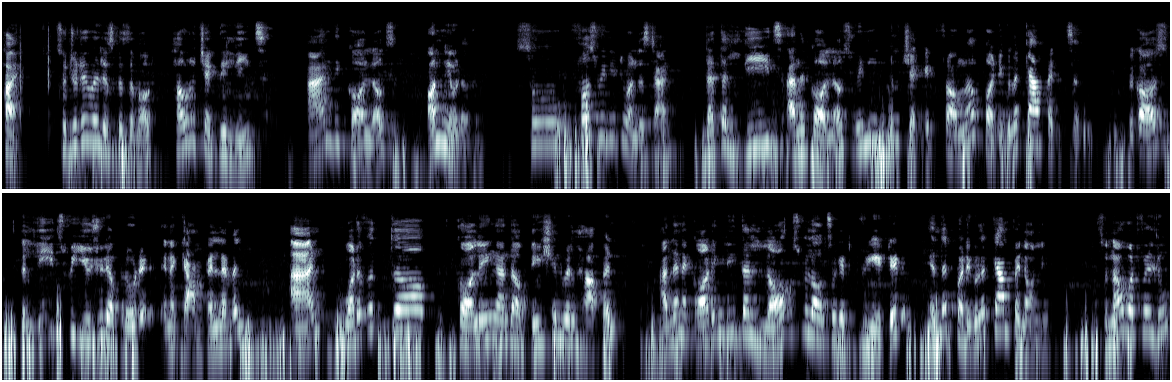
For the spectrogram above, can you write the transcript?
Hi, so today we'll discuss about how to check the leads and the call logs on NeoDove. So first we need to understand that the leads and the call logs we need to check it from a particular campaign itself because the leads we usually upload it in a campaign level and whatever the calling and the updation will happen and then accordingly the logs will also get created in that particular campaign only. So now what we'll do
